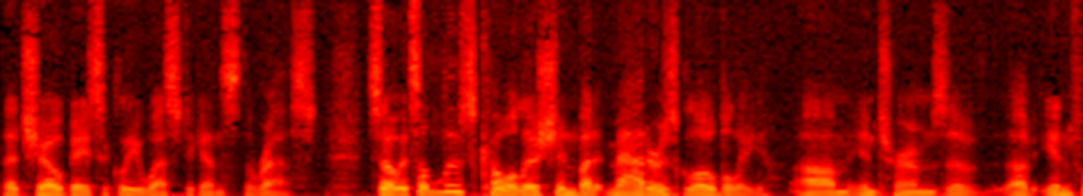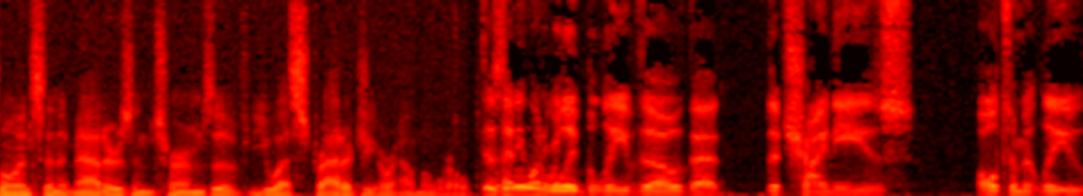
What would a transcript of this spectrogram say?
that show basically West against the rest. So it's a loose coalition, but it matters globally um, in terms of, of influence, and it matters in terms of U.S. strategy around the world. Does anyone really believe, though, that the Chinese ultimately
